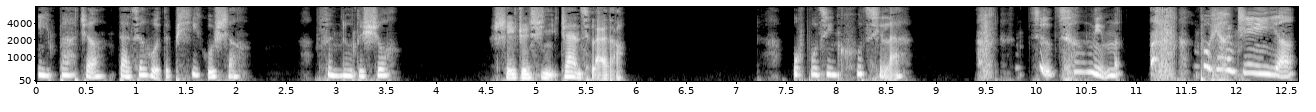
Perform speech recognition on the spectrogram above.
一巴掌打在我的屁股上，愤怒的说：“谁准许你站起来的？”我不禁哭起来。求求你们，不要这样！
